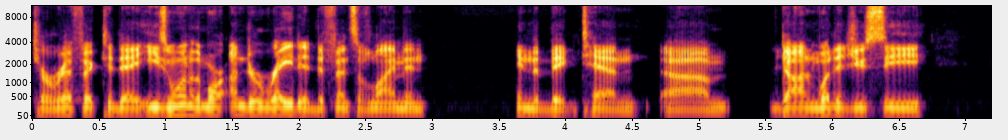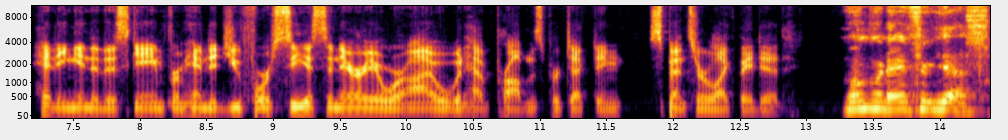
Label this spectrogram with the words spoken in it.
terrific today. He's one of the more underrated defensive linemen in the Big Ten. Um, Don, what did you see heading into this game from him? Did you foresee a scenario where Iowa would have problems protecting Spencer like they did? One would answer yes.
